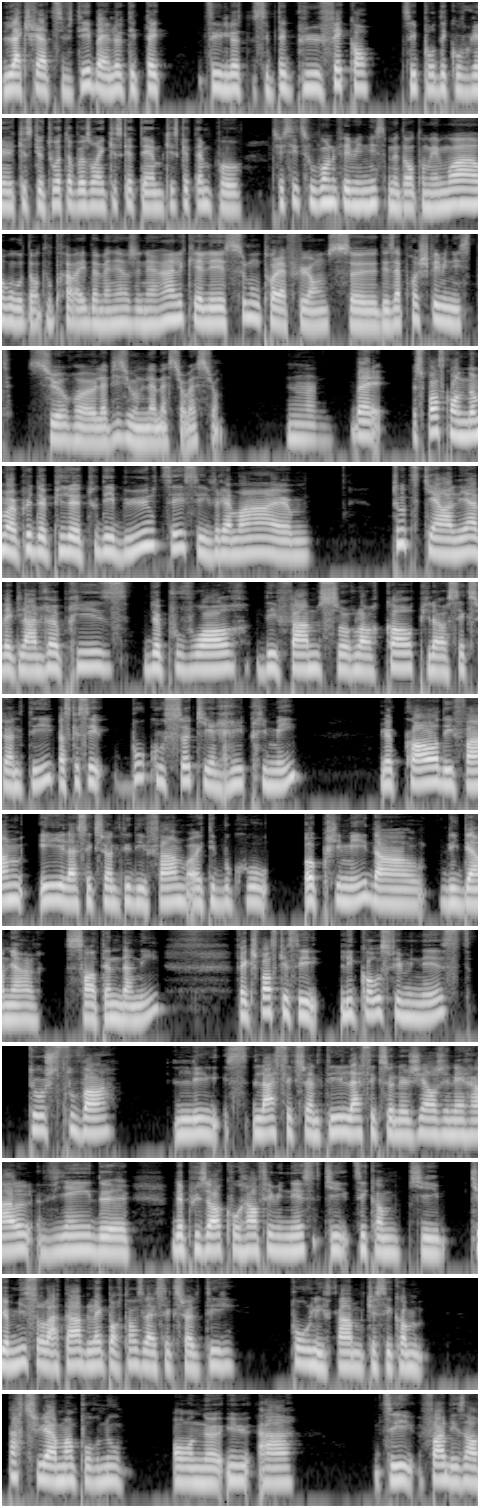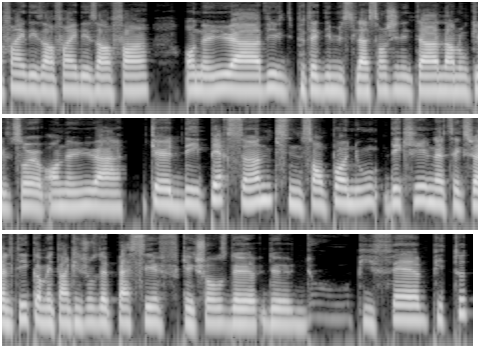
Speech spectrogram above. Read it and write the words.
la créativité, ben là, t'es peut-être, c'est peut-être plus fécond, pour découvrir qu'est-ce que toi, tu as besoin, qu'est-ce que tu aimes, qu'est-ce que tu n'aimes pas. Tu cites souvent le féminisme dans ton mémoire ou dans ton travail de manière générale. Quelle est, selon toi, l'affluence euh, des approches féministes sur euh, la vision de la masturbation? Mmh. Ben, je pense qu'on le nomme un peu depuis le tout début. Tu sais, c'est vraiment euh, tout ce qui est en lien avec la reprise de pouvoir des femmes sur leur corps puis leur sexualité, parce que c'est beaucoup ça qui est réprimé. Le corps des femmes et la sexualité des femmes a été beaucoup opprimés dans les dernières centaines d'années. Fait que je pense que c'est les causes féministes touchent souvent la sexualité, la sexologie en général vient de, de plusieurs courants féministes qui, comme, qui, qui a mis sur la table l'importance de la sexualité pour les femmes, que c'est comme particulièrement pour nous. On a eu à faire des enfants et des enfants et des enfants on a eu à vivre peut-être des mutilations génitales dans nos cultures. On a eu à que des personnes qui ne sont pas nous décrivent notre sexualité comme étant quelque chose de passif, quelque chose de, doux, puis faible, puis tout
